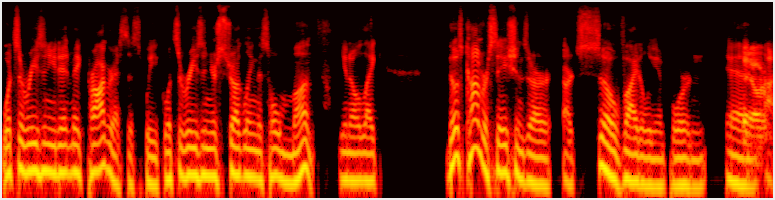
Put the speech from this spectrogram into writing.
what's the reason you didn't make progress this week what's the reason you're struggling this whole month you know like those conversations are are so vitally important and are. I,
